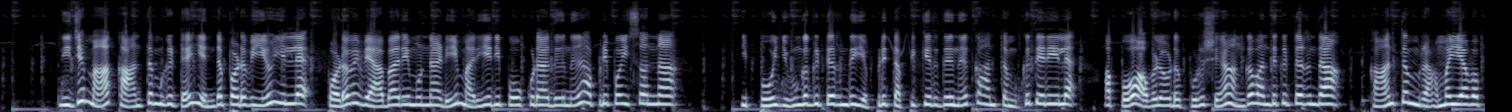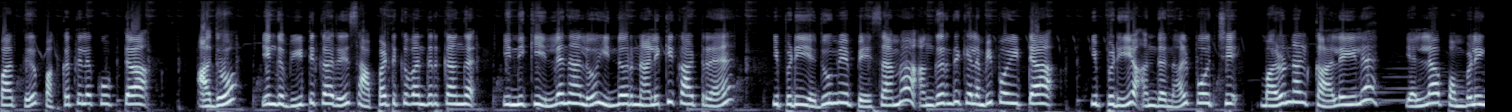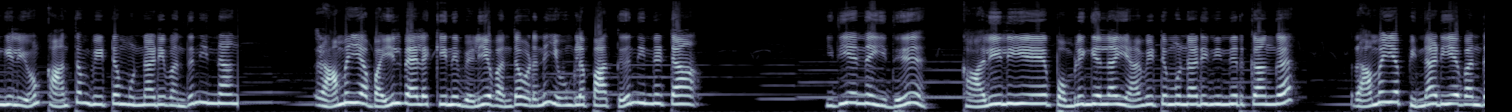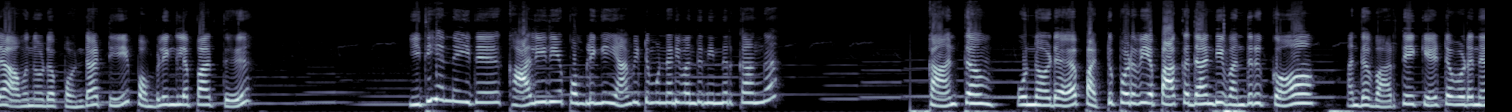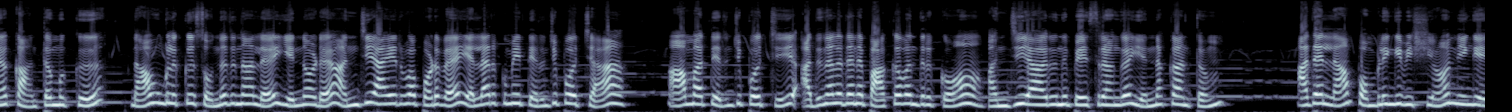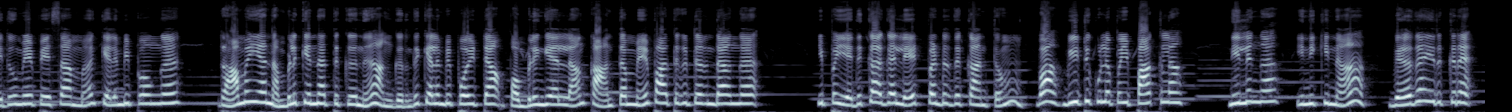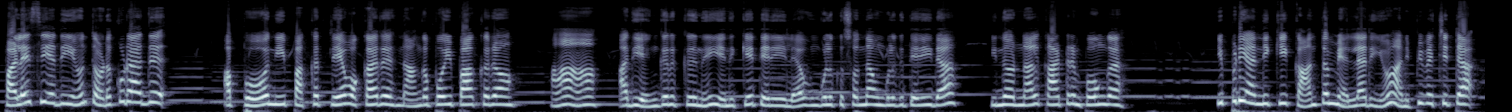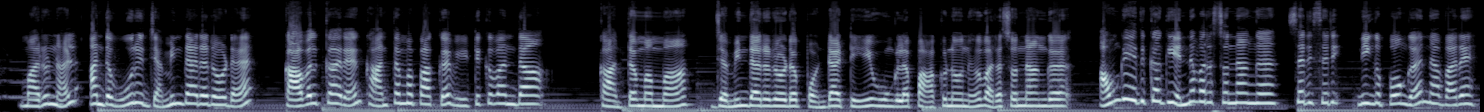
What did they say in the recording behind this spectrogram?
நிஜமா காந்தம் கிட்ட எந்த புடவையும் இல்லை. புடவை வியாபாரி முன்னாடி மரியாதை போகக்கூடாதுன்னு அப்படி போய் சொன்னா. இப்போ இவங்க கிட்ட இருந்து எப்படி தப்பிக்கிறதுன்னு காந்தமுக்கு தெரியல. அப்போ அவளோட புருஷன் அங்க வந்துகிட்டு இருந்தான். காந்தம் ராமையாவை பார்த்து பக்கத்துல கூப்பிட்டா. அதோ எங்க வீட்டுக்காரு சாப்பாட்டுக்கு வந்திருக்காங்க. இன்னைக்கு இல்லனாலும் இன்னொரு நாளைக்கு காட்டுறேன். இப்படி எதுவுமே பேசாம அங்கிருந்து கிளம்பி போயிட்டா. இப்படி அந்த நாள் போச்சு. மறுநாள் காலையில எல்லா பொம்பளைங்களையும் காந்தம் வீட்டை முன்னாடி வந்து நின்னாங்க. ராமையா வயல் வேலைக்குன்னு வெளியே வந்த உடனே இவங்கள பார்த்து நின்னுட்டான். இது என்ன இது? காலையிலேயே பொம்பளைங்க எல்லாம் என் வீட்டு முன்னாடி நின்னு இருக்காங்க ராமையா பின்னாடியே வந்த அவனோட பொண்டாட்டி பொம்பளைங்கள பார்த்து இது என்ன இது? காலையிலேயே பொம்பளைங்க என் வீட்டு முன்னாடி வந்து நின்னு இருக்காங்க காந்தம் உன்னோட பட்டு புடவைய பார்க்க தாண்டி வந்திருக்கோம். அந்த வார்த்தையை கேட்ட உடனே காந்தமுக்கு நான் உங்களுக்கு சொன்னதுனால என்னோட அஞ்சு ஆயிரம் ரூபாய் புடவை எல்லாருக்குமே தெரிஞ்சு போச்சா? ஆமா தெரிஞ்சு போச்சு. அதனால தானே பார்க்க வந்திருக்கோம். அஞ்சு ஆறுன்னு பேசுறாங்க. என்ன காந்தம்? அதெல்லாம் பொம்பளைங்க விஷயம். நீங்க எதுவுமே பேசாம கிளம்பி போங்க. ராமையா நம்மளுக்கு என்னத்துக்குன்னு அங்கிருந்து கிளம்பி போயிட்டான். பொம்பளைங்க எல்லாம் காந்தமே பாத்துக்கிட்டு இருந்தாங்க. இப்ப எதுக்காக லேட் பண்றது காந்தம்? வா வீட்டுக்குள்ள போய் பார்க்கலாம். நில்லுங்க இன்னைக்கு நான் விரதம் இருக்கிறேன். பழசு எதையும் தொடக்கூடாது. அப்போ நீ பக்கத்துலயே உக்காரு நாங்க போய் பாக்குறோம் ஆ ஆ, அது எங்க இருக்குன்னு எனக்கே தெரியல. உங்களுக்கு சொன்னா உங்களுக்கு தெரியுதா? இன்னொரு நாள் காட்டுறேன் போங்க. இப்படி அன்னைக்கு காந்தம் எல்லாரையும் அனுப்பி வச்சிட்டா. மறுநாள் அந்த ஊரு ஜமீன்தாரரோட காவல்காரன் காந்தம்மா பார்க்க வீட்டுக்கு வந்தான். காந்தம் அம்மா ஜமீன்தாரரோட பொண்டாட்டி உங்களை பார்க்கணும்னு வர சொன்னாங்க. அவங்க எதுக்காக என்ன வர சொன்னாங்க? சரி சரி நீங்க போங்க நான் வரேன்.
